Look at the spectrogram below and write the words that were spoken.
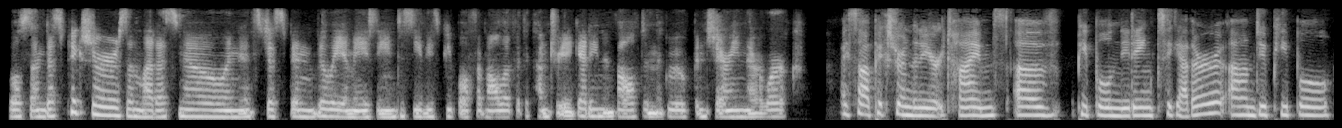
will send us pictures and let us know and it's just been really amazing to see these people from all over the country getting involved in the group and sharing their work I saw a picture in the New York Times of people knitting together. Um, do people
